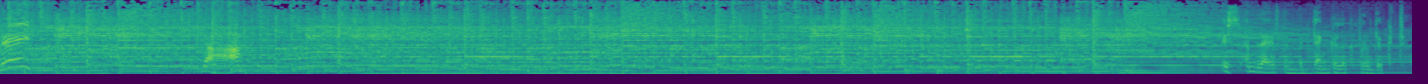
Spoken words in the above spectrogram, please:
Nee! Ja. Is en blijft een bedenkelijk product.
